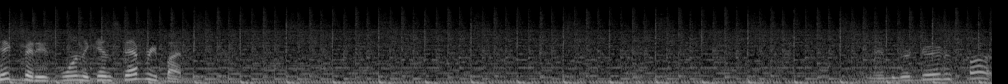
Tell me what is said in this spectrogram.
Tigbity's won against everybody. Maybe they're good as fuck.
